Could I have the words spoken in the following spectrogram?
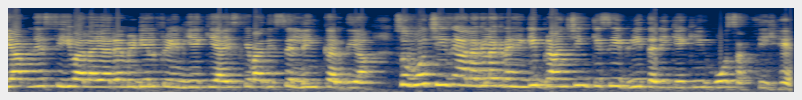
ये आपने सी वाला या रेमेडियल फ्रेम ये किया, इसके बाद इससे लिंक कर दिया। सो so वो चीज़ें अलग अलग रहेंगी। ब्रांचिंग किसी भी तरीके की हो सकती है।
